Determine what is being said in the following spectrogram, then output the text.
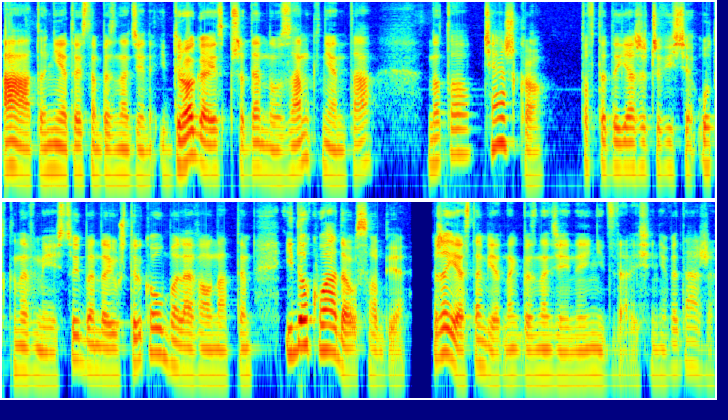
a, to nie, to jestem beznadziejny i droga jest przede mną zamknięta, no to ciężko. To wtedy ja rzeczywiście utknę w miejscu i będę już tylko ubolewał nad tym i dokładał sobie, że jestem jednak beznadziejny i nic dalej się nie wydarzy.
